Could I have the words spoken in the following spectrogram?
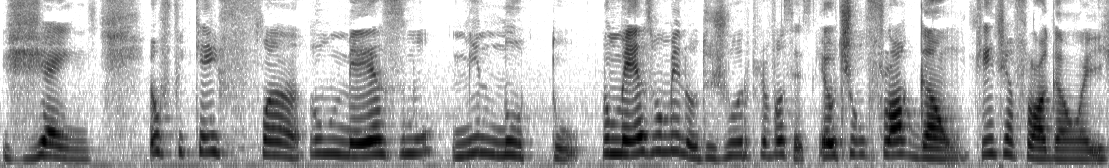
gente, eu fiquei fã no mesmo minuto. No mesmo minuto, juro pra vocês. Eu tinha um flogão. Quem tinha flogão aí?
